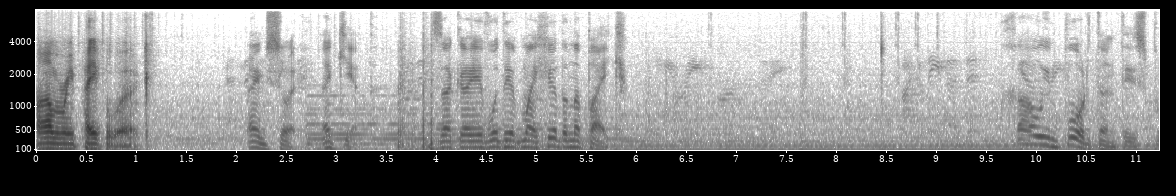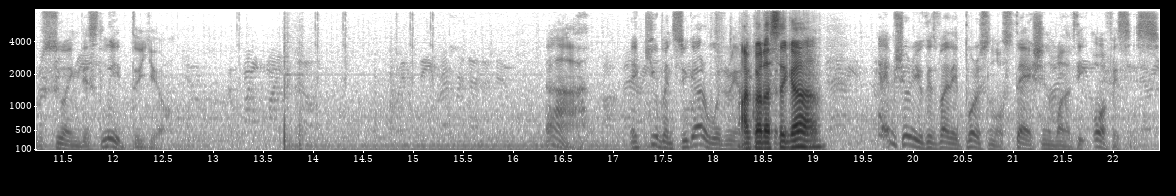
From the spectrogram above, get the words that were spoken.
armory paperwork. I'm sorry, I can't. Zakayev would have my head on a pike. How important is pursuing this lead to you? Ah, a Cuban cigar would really I've got a cigar. I'm sure you could find a personal stash in one of the offices.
